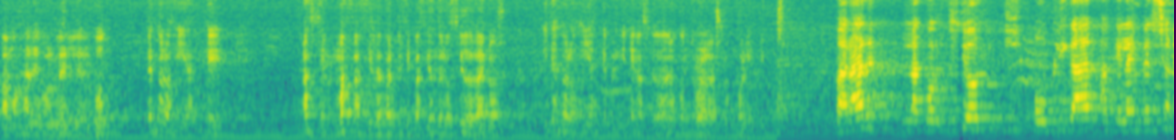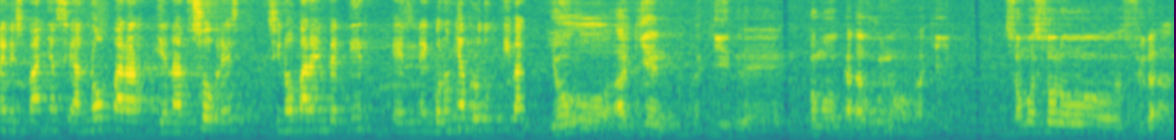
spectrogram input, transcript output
vamos a devolverle el voto. Tecnologías que hacen más fácil la participación de los ciudadanos y tecnologías que permiten al ciudadano controlar a sus políticos. Parar la corrupción y obligar a que la inversión en España sea no para llenar sobres, sino para invertir en economía productiva. Yo o alguien aquí, de, como cada uno aquí, somos solo ciudadanos.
